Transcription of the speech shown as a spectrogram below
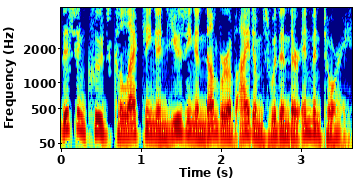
This includes collecting and using a number of items within their inventory.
